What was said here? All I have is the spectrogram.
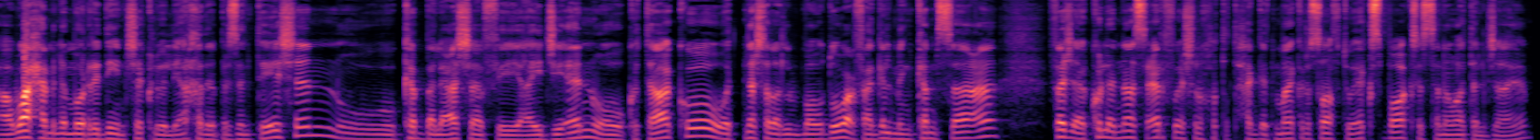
آه، واحد من الموردين شكله اللي أخذ ال presentation وكب العشاء في IGN و Kotaku واتنشر الموضوع في أقل من كم ساعة. فجأة كل الناس عرفوا إيش الخطط حقت مايكروسوفت و Xbox السنوات الجاية.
